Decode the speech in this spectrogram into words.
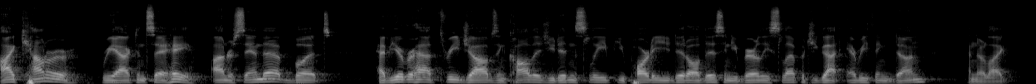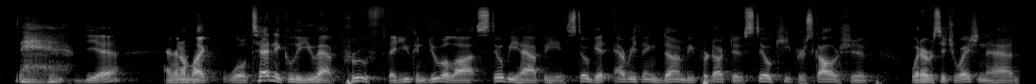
I counter react and say, hey, I understand that, but have you ever had three jobs in college? You didn't sleep, you party, you did all this, and you barely slept, but you got everything done? And they're like, yeah. And then I'm like, well, technically, you have proof that you can do a lot, still be happy, still get everything done, be productive, still keep your scholarship, whatever situation they had.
